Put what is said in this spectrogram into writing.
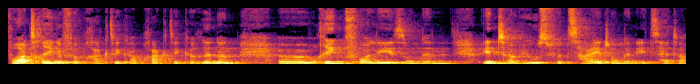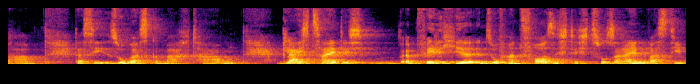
Vorträge für Praktiker, Praktikerinnen, äh, Ringvorlesungen, Interviews für Zeitungen etc., dass sie sowas gemacht haben. Gleichzeitig empfehle ich hier insofern vorsichtig zu sein, was die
